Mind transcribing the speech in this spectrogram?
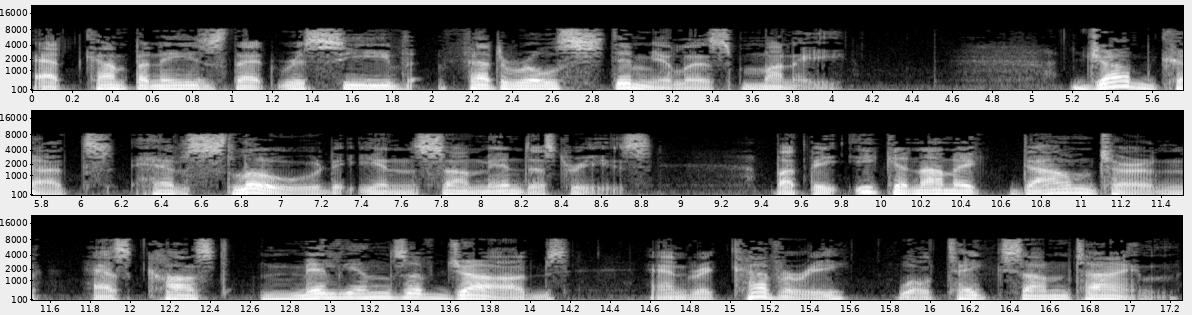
at companies that receive federal stimulus money. Job cuts have slowed in some industries, but the economic downturn has cost millions of jobs and recovery will take some time.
